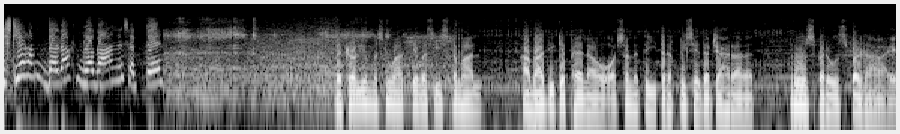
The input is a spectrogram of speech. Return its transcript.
اس لیے ہم درخت لگا نہیں سکتے۔ پیٹرولیم مصنوعات کے وسیع استعمال آبادی کے پھیلاؤ اور صنعتی ترقی سے درجہ حرارت روز بروز بڑھ رہا ہے۔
